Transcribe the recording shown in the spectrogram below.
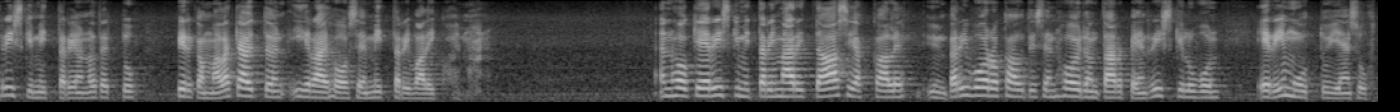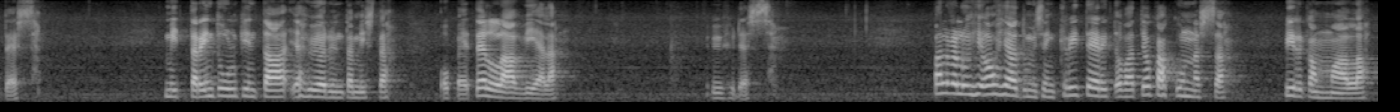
riskimittari on otettu Pirkanmaalla käyttöön IRAIHC mittarivalikoimaan. NHG-riskimittari määrittää asiakkaalle ympärivuorokautisen hoidon tarpeen riskiluvun eri muuttujien suhteessa. Mittarin tulkintaa ja hyödyntämistä opetellaan vielä yhdessä. Palveluihin ohjautumisen kriteerit ovat joka kunnassa Pirkanmaalla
